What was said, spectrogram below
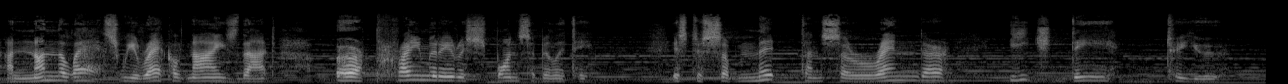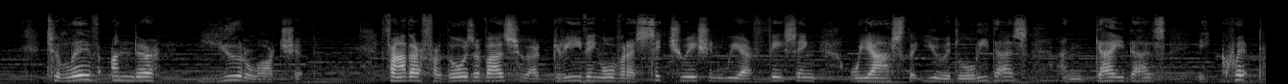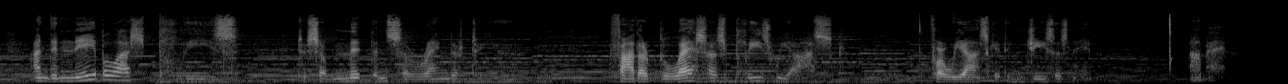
And nonetheless, we recognize that our primary responsibility is to submit and surrender each day to you, to live under your lordship. Father, for those of us who are grieving over a situation we are facing, we ask that you would lead us and guide us, equip and enable us, please, to submit and surrender to you. Father, bless us, please, we ask, for we ask it in Jesus' name. Amen.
